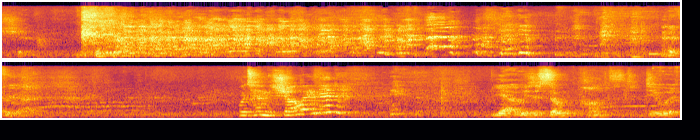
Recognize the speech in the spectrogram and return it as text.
Shit. I forgot. What time the show ended? Yeah, I was just so pumped to do it.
